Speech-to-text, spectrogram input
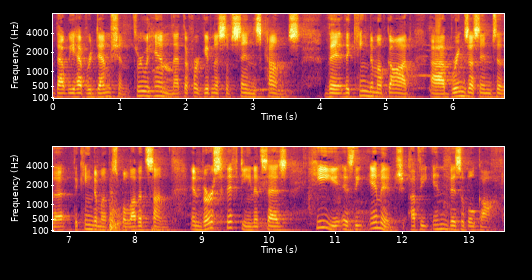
that we have redemption, through him that the forgiveness of sins comes, the, the kingdom of God uh, brings us into the, the kingdom of his beloved Son. In verse 15, it says, He is the image of the invisible God.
